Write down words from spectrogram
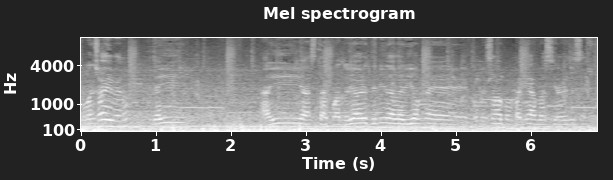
Comenzó ahí, pues, ¿no? De ahí, ahí hasta cuando yo habré tenido, a ver, yo me comenzaba a acompañarlo así a veces a sus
